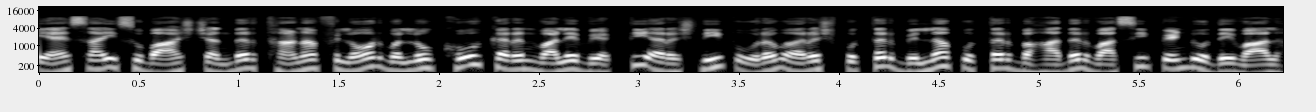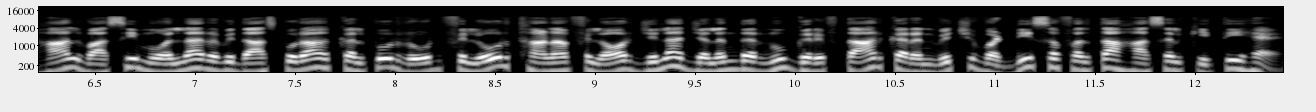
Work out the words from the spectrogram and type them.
ਏਐਸਆਈ ਸੁਭਾਸ਼ ਚੰਦਰ, ਥਾਣਾ ਫਿਲੌਰ ਵੱਲੋਂ ਖੋਹ ਕਰਨ ਵਾਲੇ ਵਿਅਕਤੀ ਅਰਸ਼ਦੀਪ ਉਰਵ, ਅਰਸ਼ ਪੁੱਤਰ ਬਿੱਲਾ ਪੁੱਤਰ, ਬਹਾਦਰ ਵਾਸੀ ਪਿੰਡ ਉਦੇਵਾਲ ਹਾਲ ਵਾਸੀ ਮੁਹੱਲਾ ਰਵਿਦਾਸਪੁਰਾ, ਅਕਲਪੁਰ ਰੋਡ, ਫਿਲੌਰ, ਥਾਣਾ ਫਿਲੌਰ ਜ਼ਿਲ੍ਹਾ ਜਲੰਧਰ ਨੂੰ ਗ੍ਰਿਫਤਾਰ ਕਰਨ ਵਿੱਚ ਵੱਡੀ ਸਫਲਤਾ ਹਾਸਲ ਕੀਤੀ ਹੈ।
